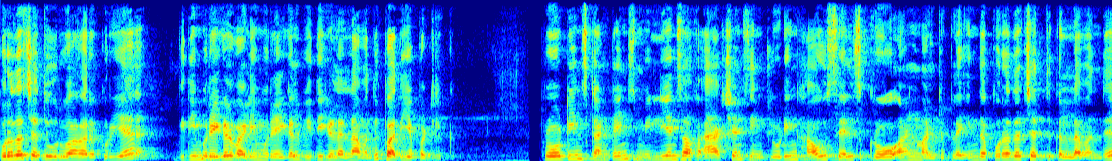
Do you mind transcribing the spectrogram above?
புரதச்சத்து உருவாகக்கூடிய விதிமுறைகள் வழிமுறைகள் விதிகள் எல்லாம் வந்து பதியப்பட்டிருக்கு. Proteins contents millions of actions including how cells grow and multiply இந்த புரதச்சத்துக்களில் வந்து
